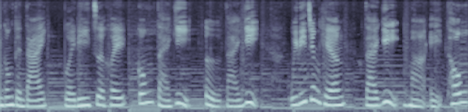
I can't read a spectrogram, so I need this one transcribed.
成功电台陪你做伙讲台语、学台语，为你进行台语嘛会通。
